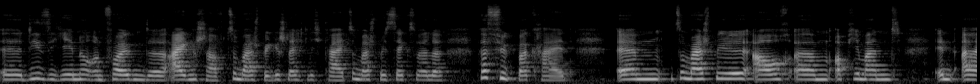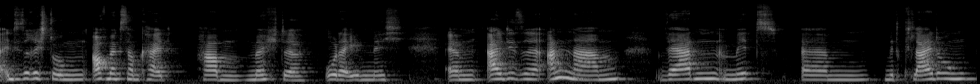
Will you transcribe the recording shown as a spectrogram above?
äh, diese, jene und folgende Eigenschaft, zum Beispiel Geschlechtlichkeit, zum Beispiel sexuelle Verfügbarkeit, ähm, zum Beispiel auch, ähm, ob jemand in, äh, in diese Richtung Aufmerksamkeit haben möchte oder eben nicht. Ähm, all diese Annahmen werden mit, ähm, mit Kleidung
